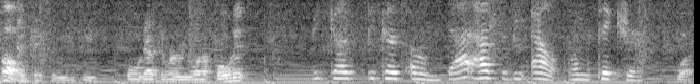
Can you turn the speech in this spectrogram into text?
Oh, okay. So we, we fold that to where we want to fold it. Because because um that has to be out on the picture. What?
